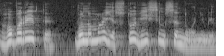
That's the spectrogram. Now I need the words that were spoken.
говорити, воно має 108 синонімів.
